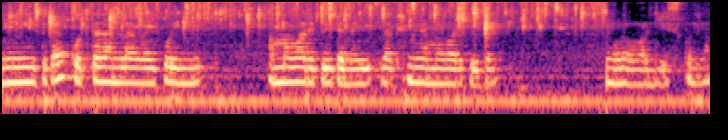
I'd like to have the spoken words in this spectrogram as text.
నీట్గా కొత్త దానిలాగా అయిపోయింది. అమ్మవారి పీఠం ఇది లక్ష్మీ అమ్మవారి పీఠం. కూడా ఆర్డర్ చేసుకుందాం.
